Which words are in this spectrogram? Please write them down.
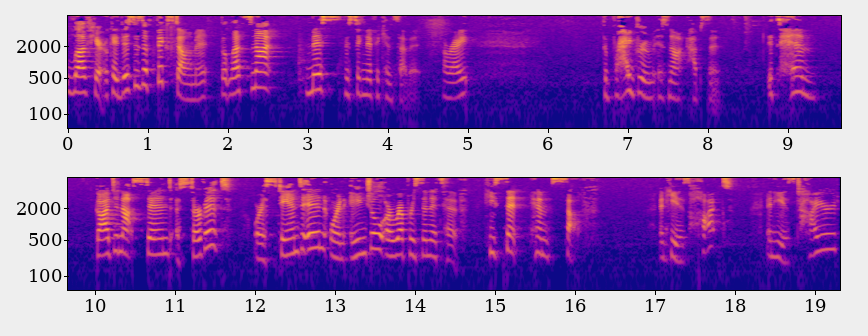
love here, okay, this is a fixed element, but let's not miss the significance of it, all right? The bridegroom is not absent, it's him. God did not send a servant or a stand in or an angel or representative, he sent himself. And he is hot and he is tired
